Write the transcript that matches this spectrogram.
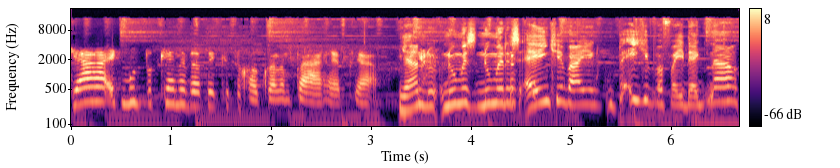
ja, ik moet bekennen dat ik er toch ook wel een paar heb, ja. Ja, no- noem, eens, noem er eens eentje waar je een beetje waarvan je denkt... nou,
